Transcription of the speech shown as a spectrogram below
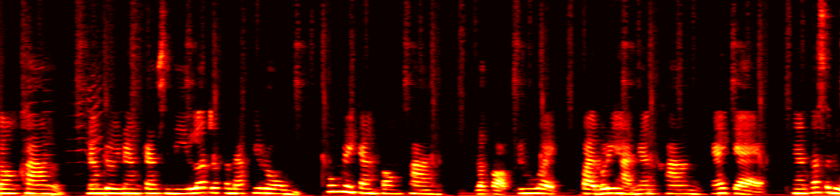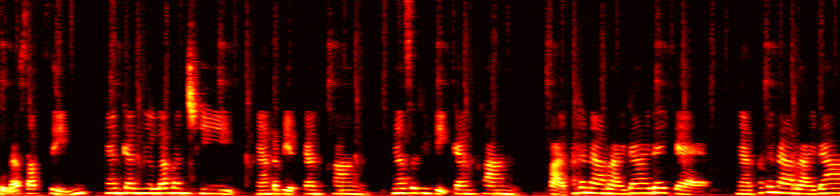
กองคลังนำโดยนางการศินีเลิศรัตนพิรมผู้อำนวยการกองคลังประกอบด้วย ฝ่ายบริหารงานคลังได้แก่ งานพัสดุและทรัพย์สิน งานการเงินและบัญชี งานระเบียบการคลัง งานสถิติการคลัง ฝ่ายพัฒนารายได้ได้แก่ งานพัฒนารายได้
